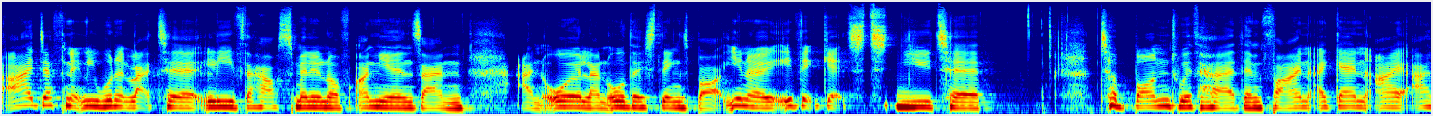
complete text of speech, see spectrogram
i definitely wouldn't like to leave the house smelling of onions and and oil and all those things but you know if it gets you to to bond with her, then fine. Again, I, I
